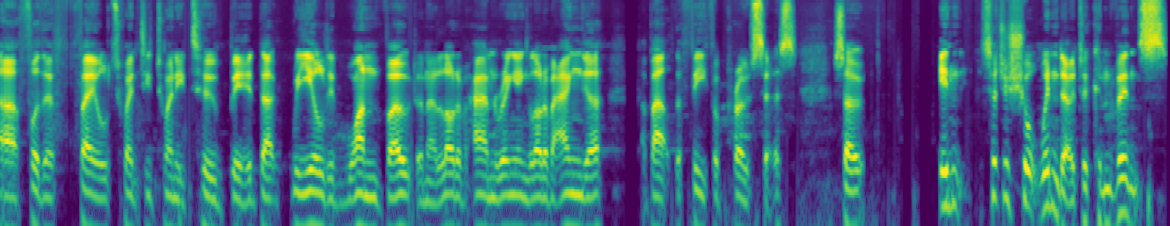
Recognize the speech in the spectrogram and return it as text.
uh, for the failed 2022 bid that yielded one vote and a lot of hand wringing, a lot of anger about the FIFA process. So, in such a short window, to convince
